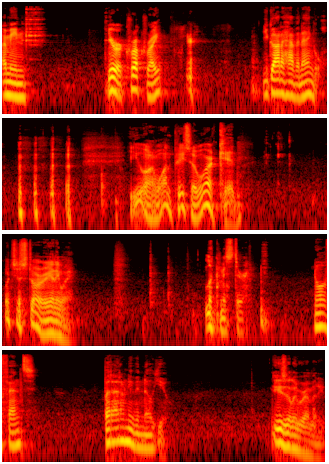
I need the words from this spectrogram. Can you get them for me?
I mean, You're a crook, right? you gotta have an angle. You are one piece of work, kid. What's your story, anyway? Look, mister. No offense, but I don't even know you. Easily remedied.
